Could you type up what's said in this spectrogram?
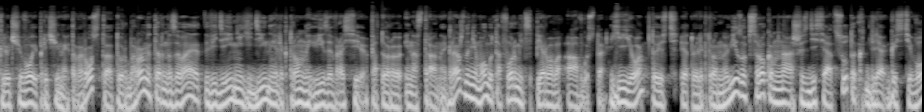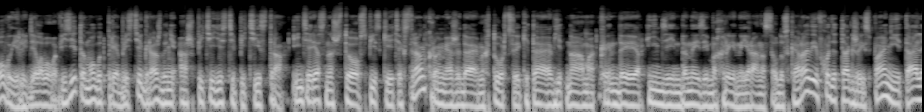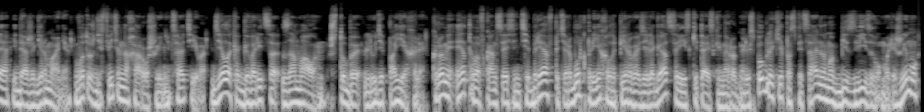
Ключевой причиной этого роста Турбарометр называет введение единой электронной визы в Россию, которую иностранные граждане могут оформить с 1 августа. Ее, то есть эту электронную визу, сроком на 60 суток для гостевого или делового визита могут приобрести граждане аж 55 стран. Интересно, что в списке этих стран, кроме ожидаемых Турции, Китая, Вьетнама, КНДР, Индии, Индонезии, Бахрейна, Ирана, Саудовской Аравии входят также Испания, Италия и даже Германия. Вот уж действительно хорошая инициатива. Дело, как говорится, за малым, чтобы люди поехали. Кроме этого, в конце сентября в Петербург приехала первая делегация из Китайской Народной Республики по специальному безвизовому режиму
